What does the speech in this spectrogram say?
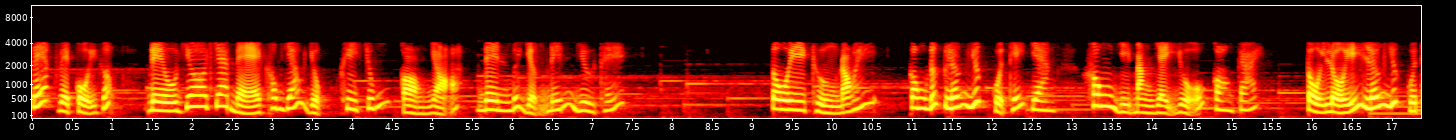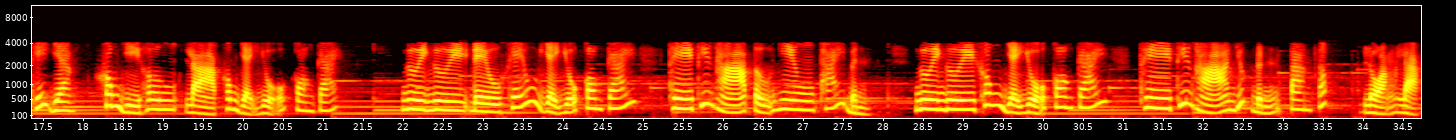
Xét về cội gốc, đều do cha mẹ không giáo dục khi chúng còn nhỏ nên mới dẫn đến như thế. Tôi thường nói, công đức lớn nhất của thế gian không gì bằng dạy dỗ con cái. Tội lỗi lớn nhất của thế gian không gì hơn là không dạy dỗ con cái. Người người đều khéo dạy dỗ con cái thì thiên hạ tự nhiên thái bình. Người người không dạy dỗ con cái thì thiên hạ nhất định tan tóc loạn lạc.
